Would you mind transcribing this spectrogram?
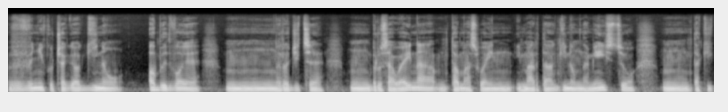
w wyniku czego giną obydwoje rodzice Bruce'a Wayne'a, Thomas Wayne i Marta giną na miejscu. Taki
